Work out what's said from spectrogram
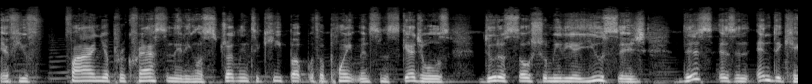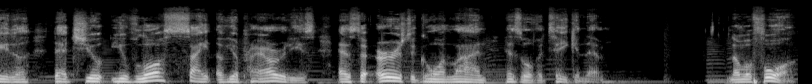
if you find you're procrastinating or struggling to keep up with appointments and schedules due to social media usage, this is an indicator that you, you've lost sight of your priorities as the urge to go online has overtaken them. Number four,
